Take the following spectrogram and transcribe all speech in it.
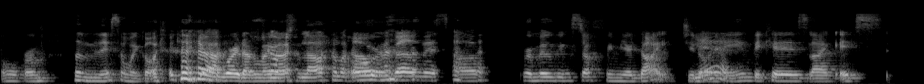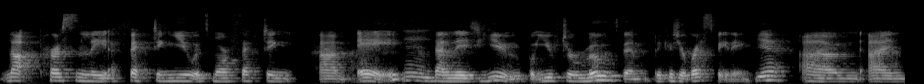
overwhelmness. Oh my god, I can't get the word out of my mouth. Overwhelmness of removing stuff from your diet. Do you know what I mean? Because like it's not personally affecting you; it's more affecting um A Mm. than it is you. But you have to remove them because you're breastfeeding. Yeah, Um, and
